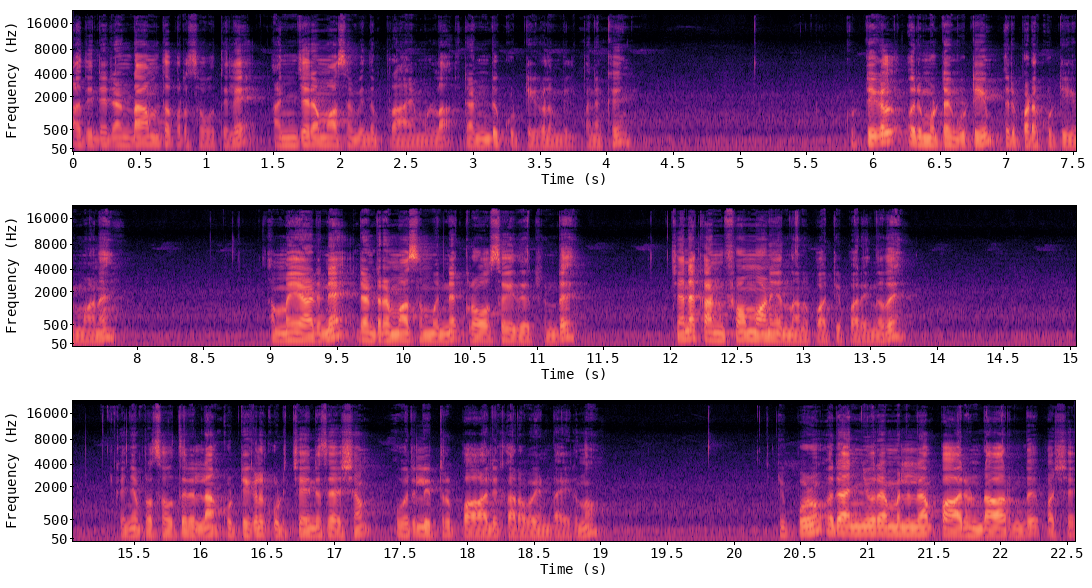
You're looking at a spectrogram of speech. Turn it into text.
അതിന്റെ രണ്ടാമത്തെ പ്രസവത്തിലെ അഞ്ചര മാസം വീതം പ്രായമുള്ള രണ്ട് കുട്ടികളും വിൽപ്പനക്ക്. കുട്ടികൾ ഒരു മുട്ടൻകുട്ടിയും ഒരു പടക്കുട്ടിയുമാണ്. അമ്മയാടിനെ രണ്ടര മാസം മുന്നേ ക്രോസ് ചെയ്തിട്ടുണ്ട്. ചെന കൺഫേം ആണ് എന്നാണ് പാർട്ടി പറയുന്നത്. കഴിഞ്ഞ പ്രസവത്തിലെല്ലാം കുട്ടികൾ കുടിച്ചതിന് ശേഷം ഒരു ലിറ്റർ പാൽ കറവയുണ്ടായിരുന്നു ഇപ്പോഴും ഒരു അഞ്ഞൂറ് എം എൽ എല്ലാം പാലുണ്ടാകാറുണ്ട് പക്ഷേ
